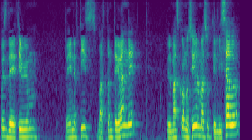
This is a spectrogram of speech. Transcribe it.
pues, de Ethereum de NFTs bastante grande, el más conocido, el más utilizado.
